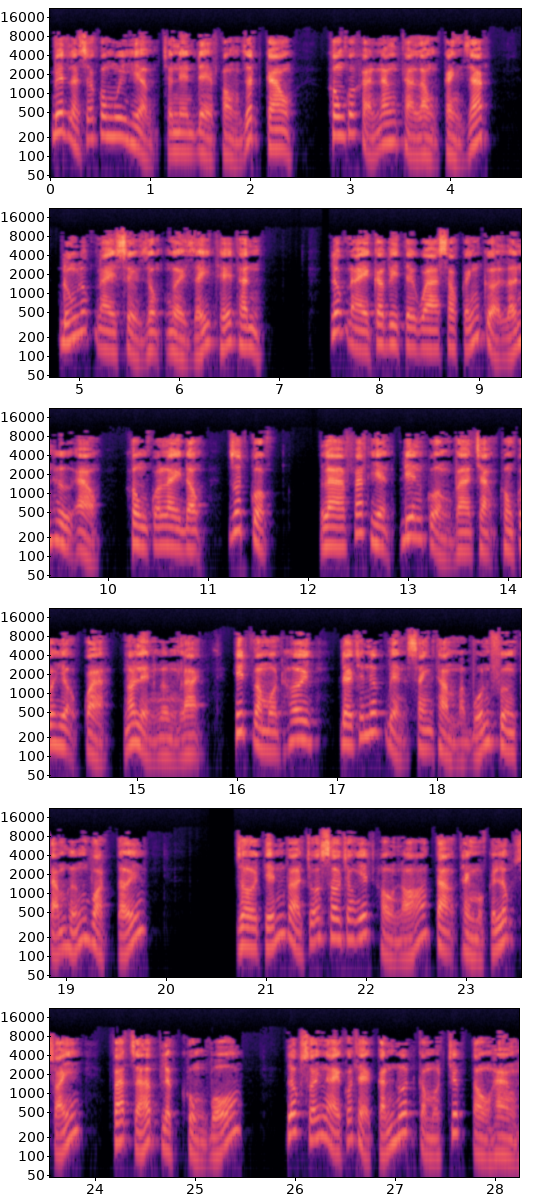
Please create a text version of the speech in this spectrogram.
biết là sẽ có nguy hiểm cho nên đề phòng rất cao, không có khả năng thả lỏng cảnh giác. Đúng lúc này sử dụng người giấy thế thân. Lúc này Kavitewa sau cánh cửa lớn hư ảo, không có lay động, rốt cuộc là phát hiện điên cuồng va chạm không có hiệu quả, nó liền ngừng lại, hít vào một hơi, để cho nước biển xanh thẳm ở bốn phương tám hướng vọt tới. Rồi tiến vào chỗ sâu trong yết hầu nó tạo thành một cái lốc xoáy, phát ra hấp lực khủng bố. Lốc xoáy này có thể cắn nuốt cả một chiếc tàu hàng.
